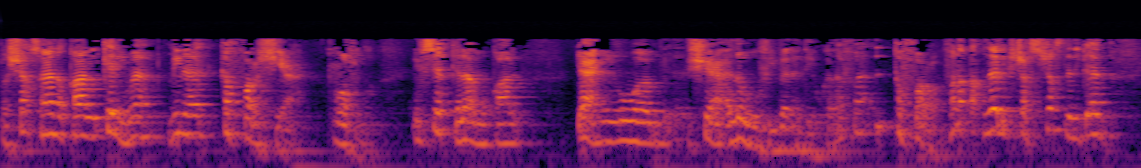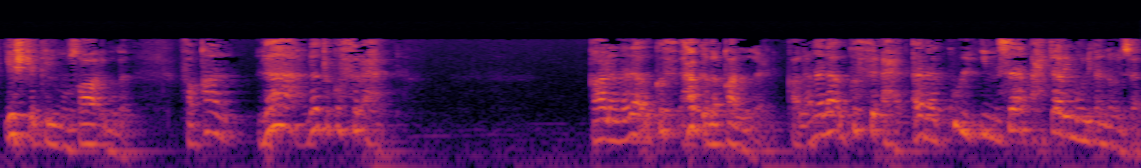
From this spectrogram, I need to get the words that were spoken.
فالشخص هذا قال كلمة منها كفر الشيعة. رفضه نفسه كلامه قال يعني هو الشيعة أذوه في بلده وكذا فكفره فنطق ذلك الشخص الشخص الذي كان يشتكي المصائب وكذا. فقال لا لا تكفر أحد. قال أنا لا أكفر هكذا قال يعني. قال أنا لا أكفر أحد. أنا كل إنسان أحترمه لأنه إنسان.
